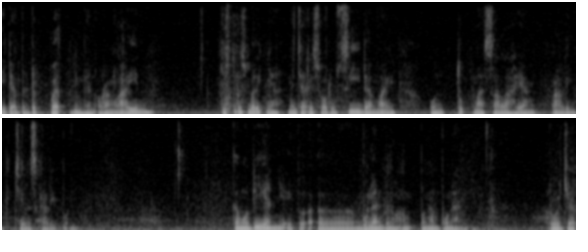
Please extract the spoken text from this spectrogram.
Tidak berdebat dengan orang lain, justru sebaliknya mencari solusi damai untuk masalah yang paling kecil sekalipun. Kemudian yaitu uh, bulan penuh pengampunan. Rojab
